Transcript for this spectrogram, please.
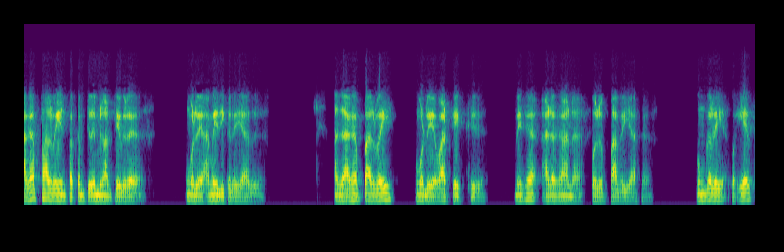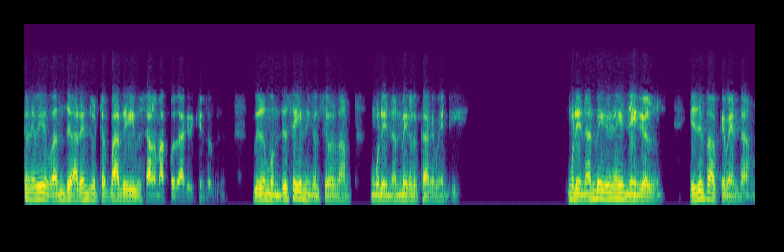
அகப்பார்வையின் பக்கம் திரும்பினால் தவிர உங்களுடைய அமைதி கிடையாது. அந்த அகப்பார்வை உங்களுடைய வாழ்க்கைக்கு மிக அழகான ஒரு பாதையாக உங்களை ஏற்கனவே வந்து அடைந்துவிட்ட பாதையை விசாலமாக்குவதாக இருக்கின்றது. விரும்பும் திசையில் நீங்கள் செல்லலாம். உங்களுடைய நன்மைகளுக்காக வேண்டி. உங்களுடைய நன்மைகளை நீங்கள் எதிர்பார்க்க வேண்டாம்.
